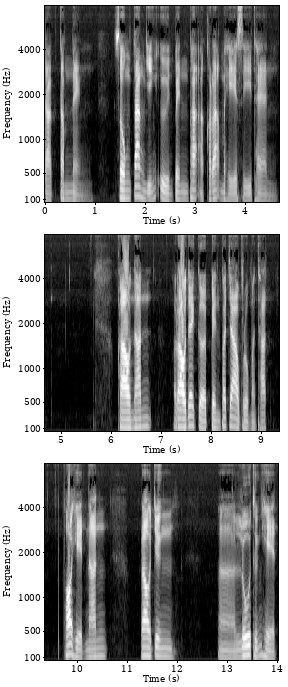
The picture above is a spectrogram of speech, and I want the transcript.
จากตำแหน่ง ทรงตั้งหญิงอื่นเป็นพระอัครมเหสีแทน คราวนั้น เราได้เกิดเป็นพระเจ้าพรหมทัตเพราะเหตุนั้นเราจึงรู้ถึงเหตุ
